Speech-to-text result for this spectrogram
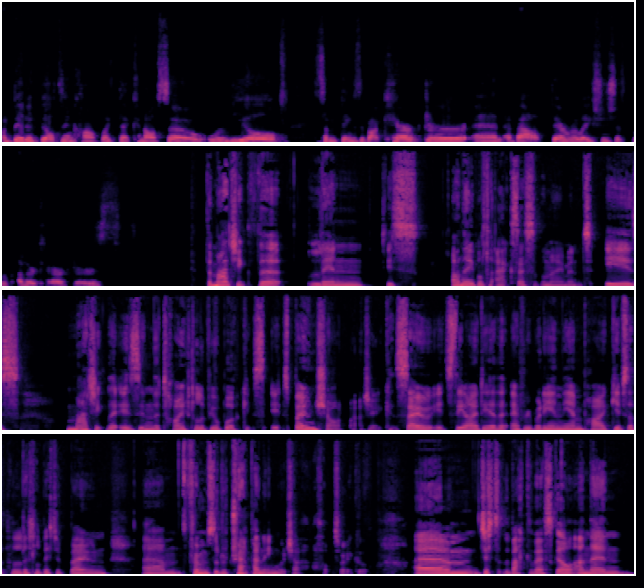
a bit of built in conflict that can also reveal some things about character and about their relationships with other characters. The magic that Lin is unable to access at the moment is magic that is in the title of your book. It's it's bone shard magic. So it's the idea that everybody in the empire gives up a little bit of bone um, from sort of trepanning, which I thought was very cool, um, just at the back of their skull, and then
